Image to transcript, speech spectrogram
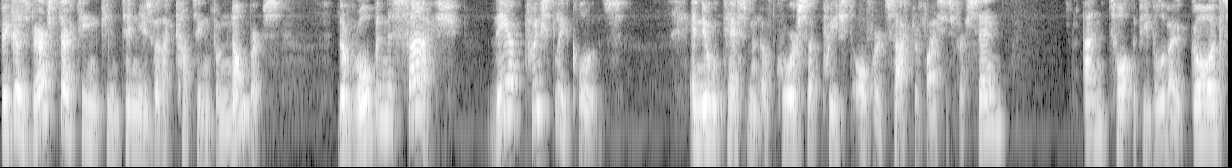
Because verse 13 continues with a cutting from Numbers. The robe and the sash, they are priestly clothes. In the Old Testament, of course, a priest offered sacrifices for sin and taught the people about God,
